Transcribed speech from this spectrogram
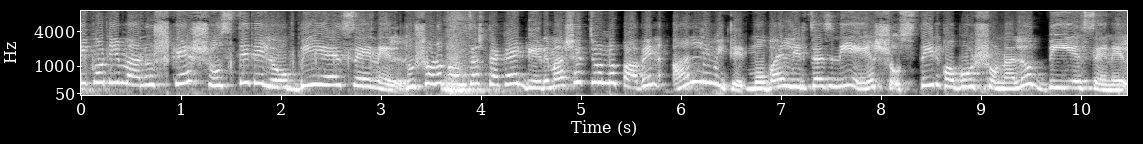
কোটি কোটি মানুষকে স্বস্তি দিল বিএসএনএল দুশো পঞ্চাশ টাকায় দেড় মাসের জন্য পাবেন আনলিমিটেড মোবাইল রিচার্জ নিয়ে স্বস্তির খবর শোনালো বিএসএনএল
